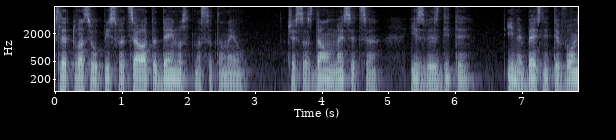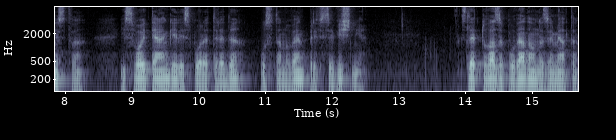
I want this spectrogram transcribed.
След това се описва цялата дейност на Сатанаил, че създал месеца и звездите и небесните воинства и своите ангели според реда, установен при Всевишния. След това заповядал на земята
